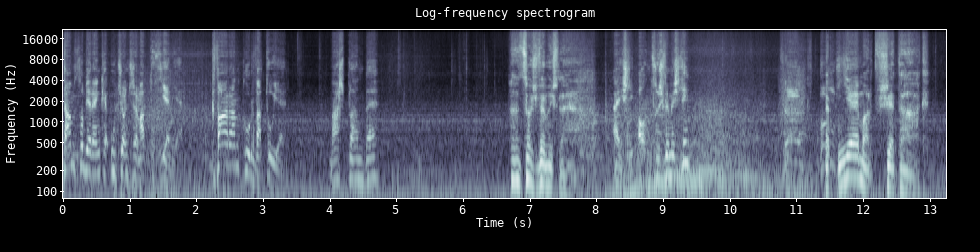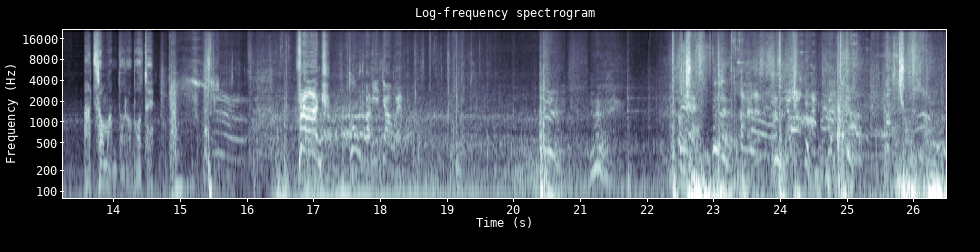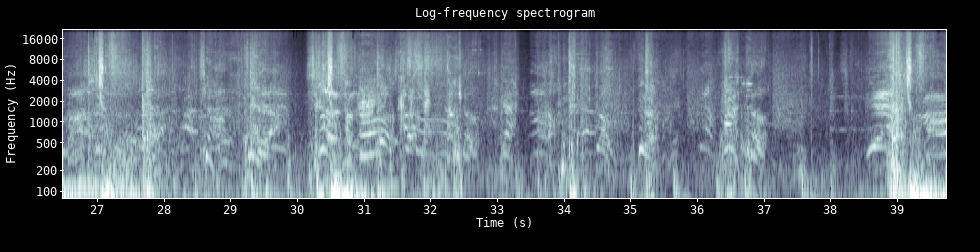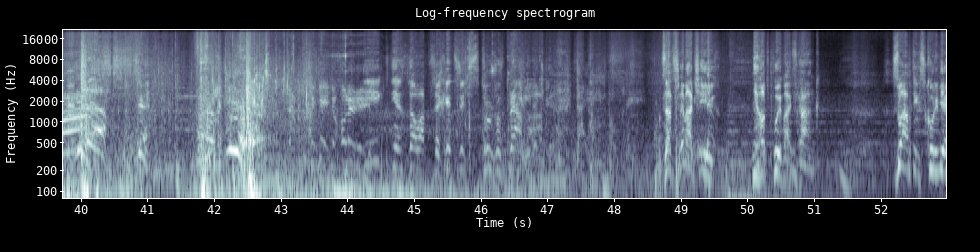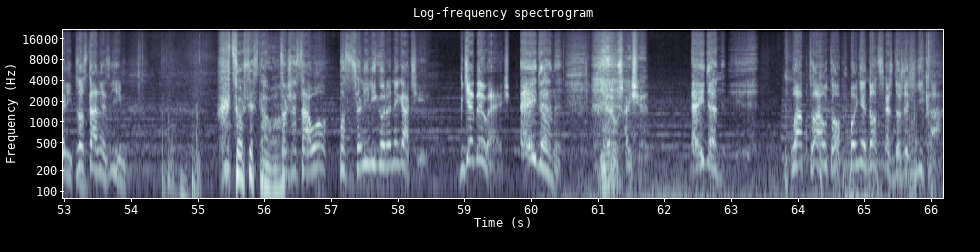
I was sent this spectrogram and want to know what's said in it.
Dam sobie rękę uciąć, że Matt to zjebie. Gwaran kurwa tuje. Masz plan B? Coś wymyślę. A jeśli on coś wymyśli? E, Nie martw się tak. A co mam do roboty? Frank! Kurwa wiedziałem! Nie zdoła przechytrzyć stróżów brami. Zatrzymać ich! Nie odpływaj, Frank! Złap tych skurwieli, zostanę z nim! Co się stało? Co się stało? Postrzelili go renegaci. Gdzie byłeś? Aiden! Nie ruszaj się. Aiden! Łap to auto, bo nie dotrzesz do rzeźnika.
